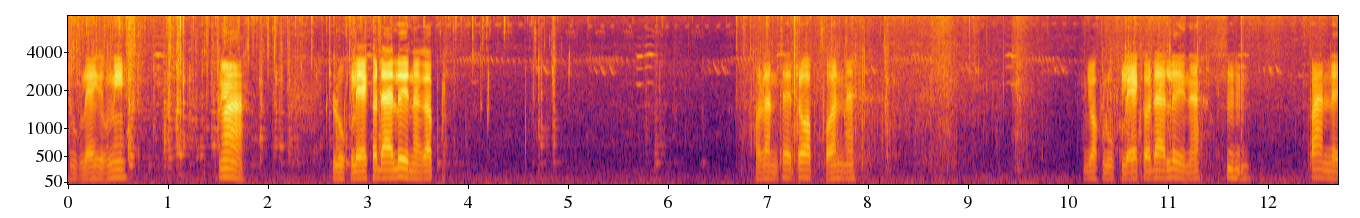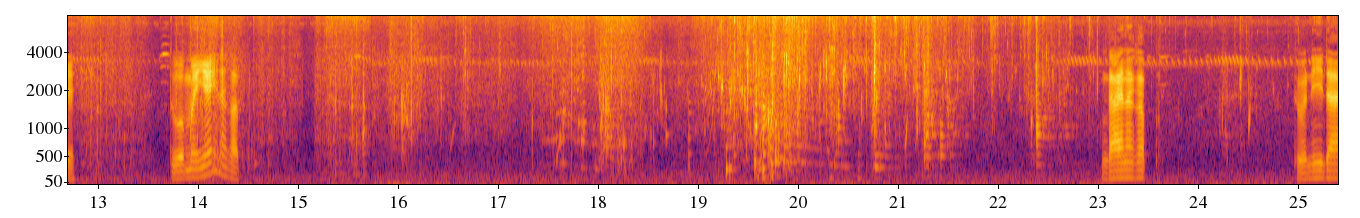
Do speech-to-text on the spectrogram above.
ลูกแรกตรงนี้น่า ลูกแรกก็ได้เลยนะครับเอาลันใส่รอบก่อนนะยกลูกแรกก็ได้เลยนะป้านเลย ตัวไม่ใหญ่นะครับได้นะครับ ตัวนี้ได้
